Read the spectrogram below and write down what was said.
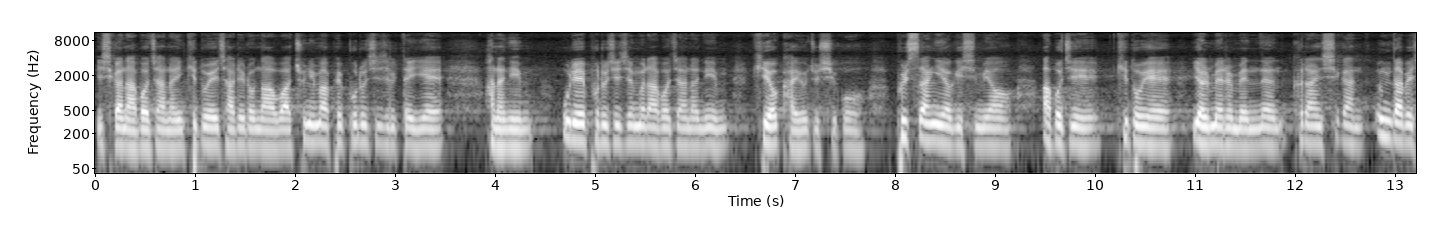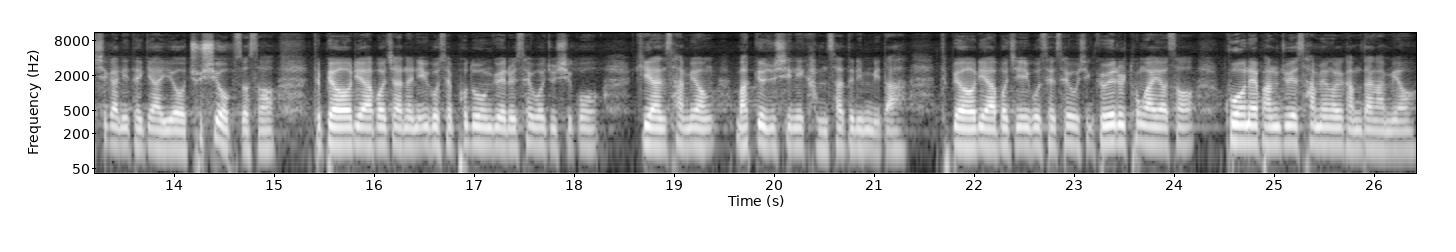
이 시간 아버지 하나님 기도의 자리로 나와 주님 앞에 부르짖을 때에 하나님 우리의 부르짖음을 아버지 하나님 기억하여 주시고 불쌍히 여기시며 아버지 기도의 열매를 맺는 그러한 시간 응답의 시간이 되게 하여 주시옵소서. 특별히 아버지 하나님 이곳에 포도원 교회를 세워 주시고 귀한 사명 맡겨 주시니 감사드립니다. 특별히 아버지 이곳에 세우신 교회를 통하여서 구원의 방주의 사명을 감당하며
